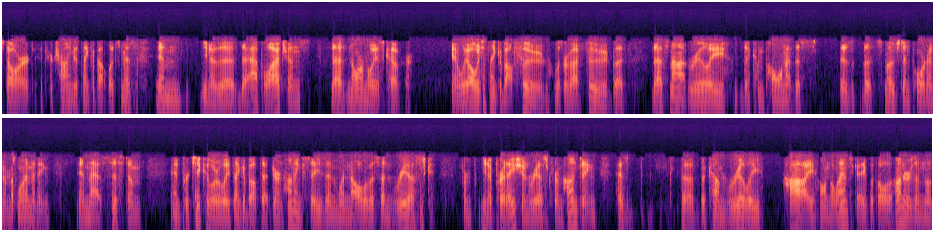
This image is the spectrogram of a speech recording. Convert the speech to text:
start if you're trying to think about what's missing. And you know the the Appalachians that normally is cover. You know we always think about food, we provide food, but that's not really the component that's is that's most important or most limiting in that system and particularly think about that during hunting season when all of a sudden risk from you know predation risk from hunting has uh, become really high on the landscape with all the hunters in the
